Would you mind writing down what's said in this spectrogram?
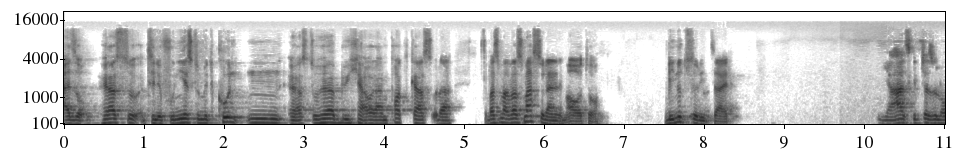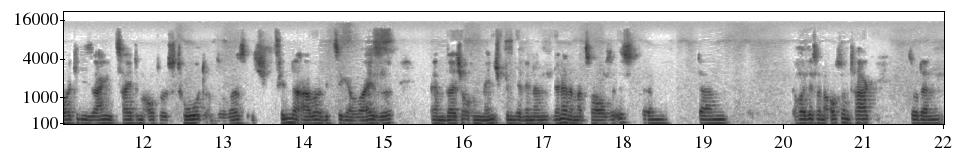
Also hörst du, telefonierst du mit Kunden, hörst du Hörbücher oder einen Podcast oder was, was machst du dann im Auto? Wie nutzt du die Zeit? Ja, es gibt ja so Leute, die sagen, die Zeit im Auto ist tot und sowas. Ich finde aber witzigerweise, ähm, da ich auch ein Mensch bin, der, wenn, dann, wenn er dann mal zu Hause ist, ähm, dann, heute ist dann auch so ein Tag, so, dann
